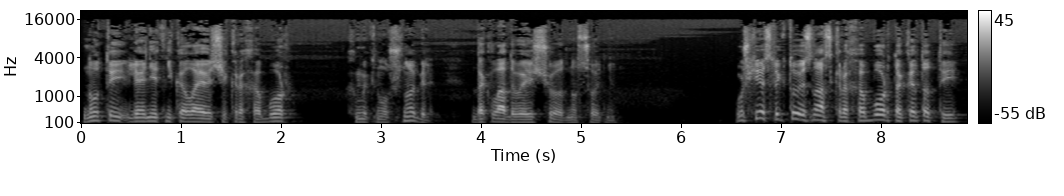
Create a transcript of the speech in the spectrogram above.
Ну ты, Леонид Николаевич и Крохобор, хмыкнул Шнобель, докладывая еще одну сотню. Уж если кто из нас крохобор, так это ты,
